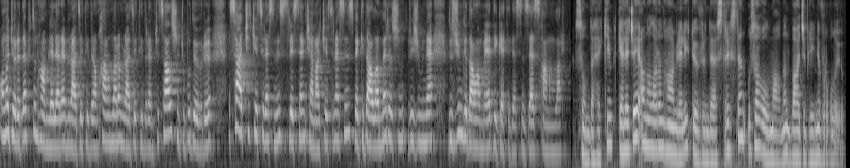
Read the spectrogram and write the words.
Ona görə də bütün hamilələrə müraciət edirəm, xanımlara müraciət edirəm ki, çalışın ki, bu dövrü sakit keçirəsiniz, stressdən kənar keçirəsiniz və qidalanma rejiminə, düzgün qidalanmaya diqqət edəsiniz əziz xanımlar. Sonda həkim gələcək anaların hamiləlik dövründə stressdən uzaq olmağının vacibliyini vurğulayıb.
